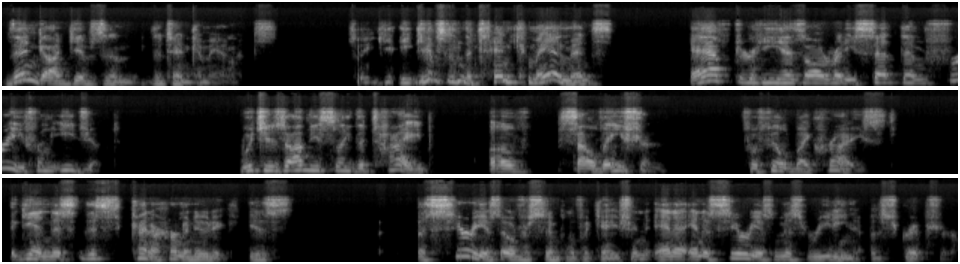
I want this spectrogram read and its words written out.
Then God gives them the Ten Commandments. So he, he gives them the Ten Commandments after he has already set them free from Egypt, which is obviously the type of salvation fulfilled by Christ. Again, this this kind of hermeneutic is a serious oversimplification and a, and a serious misreading of Scripture.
